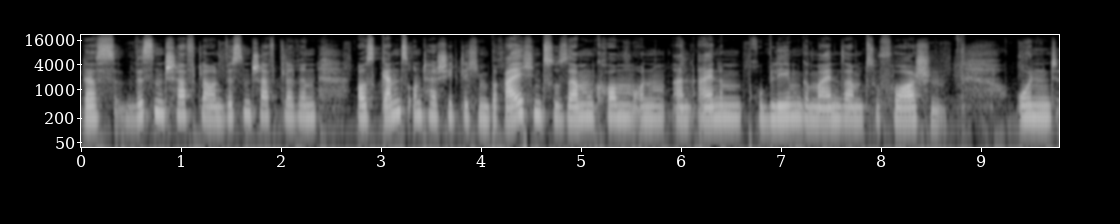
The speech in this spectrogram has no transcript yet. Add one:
dass Wissenschaftler und Wissenschaftlerinnen aus ganz unterschiedlichen Bereichen zusammenkommen, um an einem Problem gemeinsam zu forschen. Und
